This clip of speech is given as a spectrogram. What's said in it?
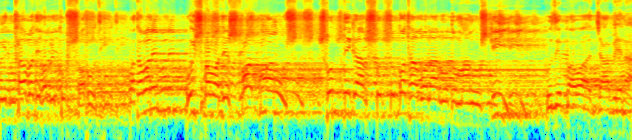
মিথ্যাবাদী হবে খুব সহজে। কথা বলেন ওই সমাজে সৎ মানুষ, সত্যিকার সত্য কথা বলার মতো মানুষ কি? খুঁজে পাওয়া যাবে না।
